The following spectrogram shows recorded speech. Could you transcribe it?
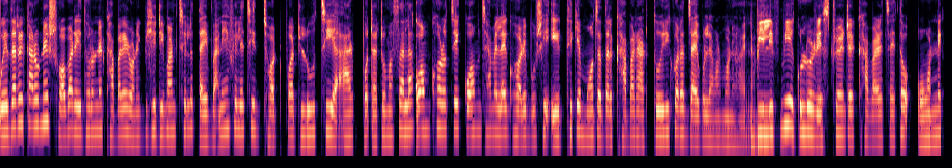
ওয়েদারের কারণে সবার এই ধরনের খাবারের অনেক বেশি ডিমান্ড ছিল, তাই বানিয়ে ফেলেছি ঝটপট লুচি আর পটাটো মশলা কম খরচে, কম ঝামেলায় ঘরে বসে এর থেকে মজাদার খাবার আর তৈরি করা যায় বলে আমার মনে হয় না। বিলিভ মি এগুলো রেস্টুরেন্টের খাবারের চাইতে অনেক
